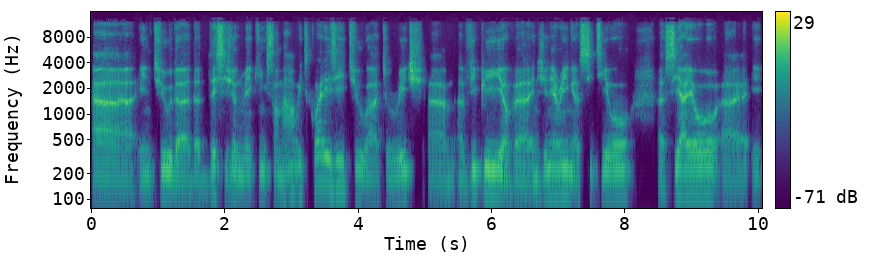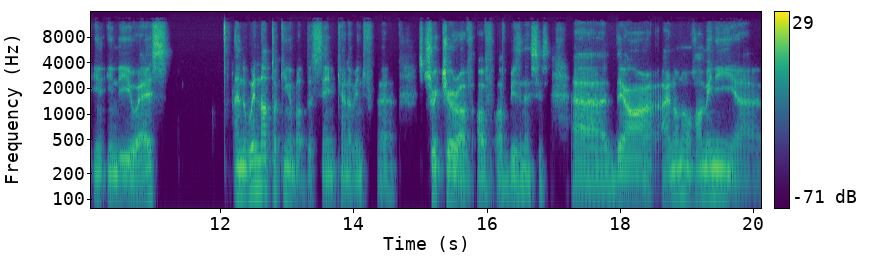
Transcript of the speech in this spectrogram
Uh, into the, the decision making somehow it's quite easy to uh, to reach um, a VP of uh, engineering a CTO a CIO in, in the US and we're not talking about the same kind of uh, structure of, of, of businesses. Uh, there are, I don't know how many, uh,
